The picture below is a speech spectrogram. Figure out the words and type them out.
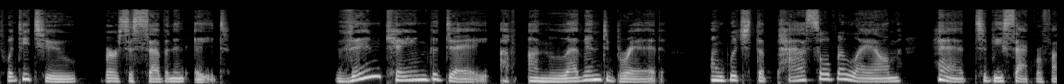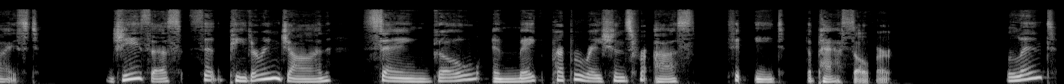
22 verses 7 and 8. Then came the day of unleavened bread on which the Passover lamb had to be sacrificed. Jesus sent Peter and John saying, go and make preparations for us to eat the Passover. Lent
